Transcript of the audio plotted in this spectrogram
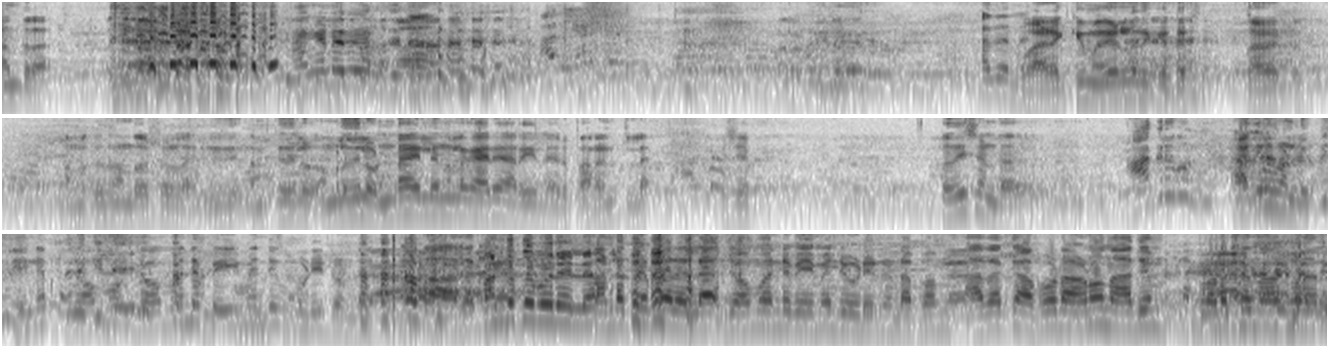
ആന്ധ്ര. അങ്ങനെ വഴക്ക് മുകളിൽ നിൽക്കട്ടെ താഴട്ടു. നമുക്ക് സന്തോഷമുള്ള ഇത് നമുക്കിതിൽ നമ്മളിതിൽ ഉണ്ടായില്ല എന്നുള്ള കാര്യം അറിയില്ല അവർ പറഞ്ഞിട്ടില്ല. പക്ഷെ പ്രതീക്ഷ ഉണ്ട് ആഗ്രഹമുണ്ട് പിന്നെ ജോമോ- ജോമോന്റെ പേയ്മെന്റ് കൂടിയിട്ടുണ്ട് അപ്പൊ അതൊക്കെ പണ്ടത്തെ പോലെയല്ല പണ്ടത്തെ പോലെയല്ല ജോമോന്റെ പേയ്മെന്റ് കൂടിയിട്ടുണ്ട് അപ്പം അതൊക്കെ അഫോർഡ് ആണോ എന്ന് ആദ്യം പ്രൊഡക്ഷൻ നോക്കണം അത്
